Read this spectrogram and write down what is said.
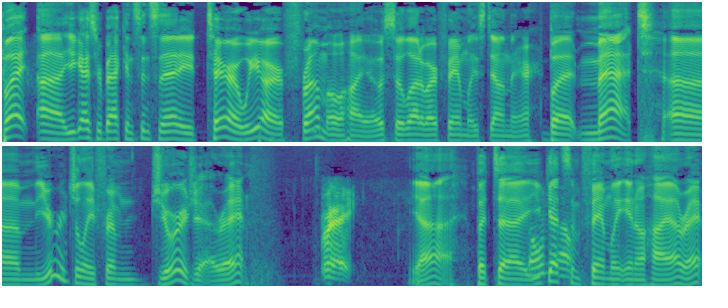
but uh, you guys are back in Cincinnati. Tara, we are from Ohio, so a lot of our family's down there. But Matt, um, you're originally from Georgia, right? right, Yeah. But uh, you've got know. some family in Ohio, right?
